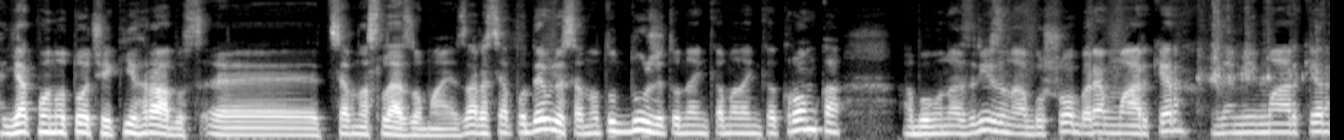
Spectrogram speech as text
як воно точить, який градус е, це в нас лезо має. Зараз я подивлюся, ну тут дуже тоненька маленька кромка, або вона зрізана, або що. Беремо маркер. Де мій маркер?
